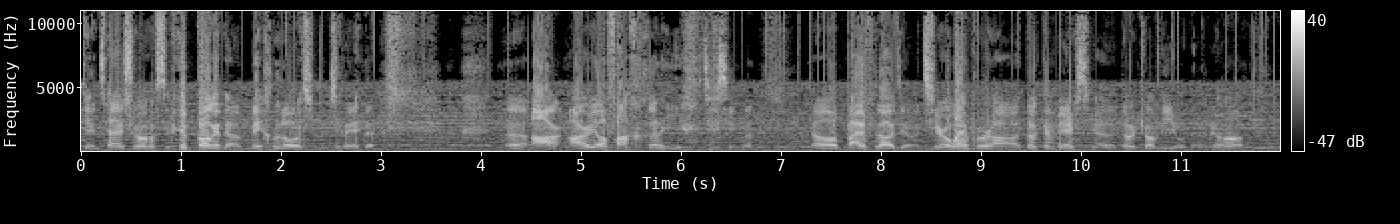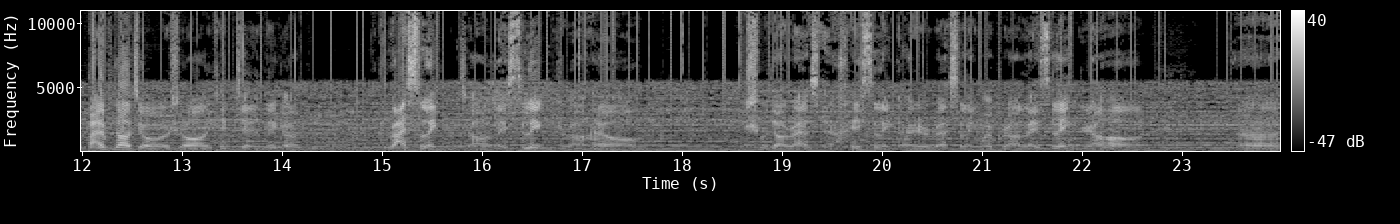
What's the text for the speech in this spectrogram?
点菜的时候随便报给他 m a k e Low 什么之类的。呃，R R 要发喝的音就行了。然后白葡萄酒，其实我也不知道，都跟别人学的，都是装逼用的。然后白葡萄酒的时候，你可以点那个 Riesling，叫雷司令是吧？还有是不是叫 Ries 黑司令还是 Riesling？我也不知道雷司令。然后呃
